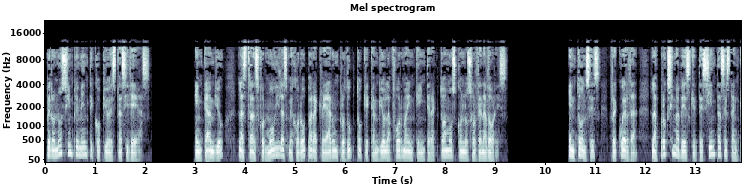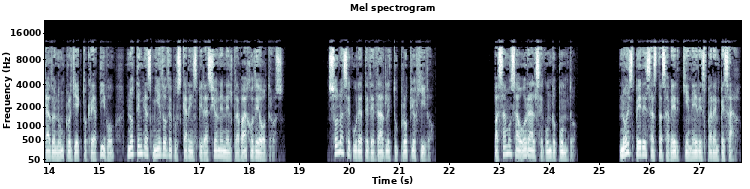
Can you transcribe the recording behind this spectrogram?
Pero no simplemente copió estas ideas. En cambio, las transformó y las mejoró para crear un producto que cambió la forma en que interactuamos con los ordenadores. Entonces, recuerda, la próxima vez que te sientas estancado en un proyecto creativo, no tengas miedo de buscar inspiración en el trabajo de otros. Solo asegúrate de darle tu propio giro. Pasamos ahora al segundo punto. No esperes hasta saber quién eres para empezar.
